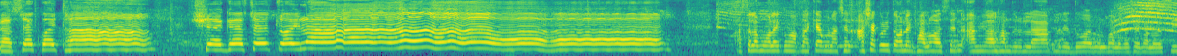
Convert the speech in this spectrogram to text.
কাছে কইথা সে গেছে চইলা। আসসালামু আলাইকুম, আপনারা কেমন আছেন? আশা করি তো অনেক ভালো আছেন। আমিও আলহামদুলিল্লাহ আপনাদের দোয়া এবং ভালোবাসায় ভালো আছি।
